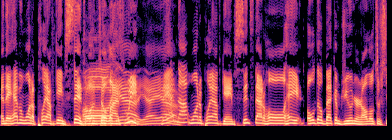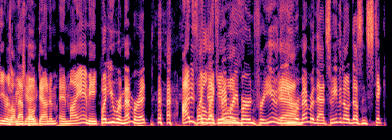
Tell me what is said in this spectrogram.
and they haven't won a playoff game since Oh, until last yeah, week. yeah, yeah. They had not won a playoff game since that whole hey, Odell Beckham Jr. and all those receivers on that boat down in, in Miami. but you remember it. I just like felt like memory was, burn for you that Yeah. you remember that. So even though it doesn't stick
